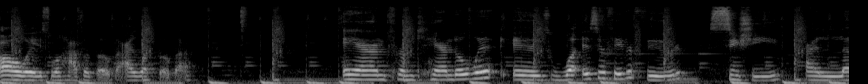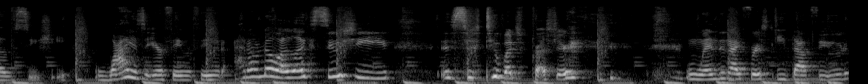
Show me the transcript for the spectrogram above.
always will have a boba. I love boba. And from Candlewick is what is your favorite food? Sushi. I love sushi. Why is it your favorite food? I don't know. I like sushi. It's too much pressure. when did I first eat that food?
